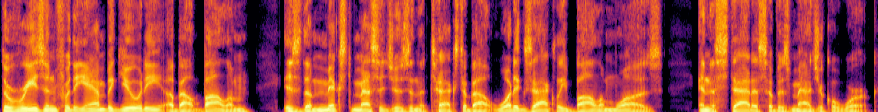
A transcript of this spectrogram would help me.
The reason for the ambiguity about Balaam is the mixed messages in the text about what exactly Balaam was and the status of his magical work.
